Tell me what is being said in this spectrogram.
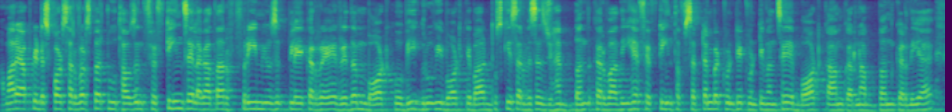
हमारे आपके डिस्कॉर्ड सर्वर्स पर 2015 से लगातार फ्री म्यूज़िक प्ले कर रहे रिदम बॉट को भी ग्रूवी बॉट के बाद उसकी सर्विसेज़ जो है बंद करवा दी है। फिफ्टीन ऑफ़ सितंबर 2021 से बॉट काम करना बंद कर दिया है।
